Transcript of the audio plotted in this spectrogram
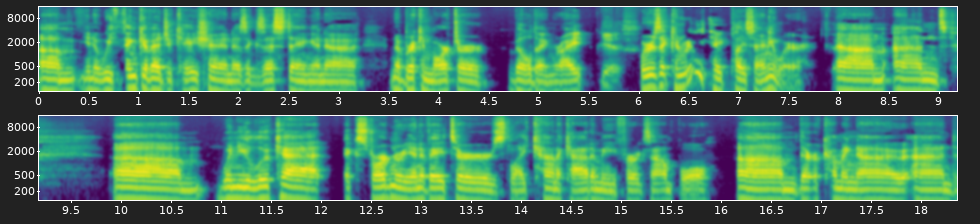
Um, you know, we think of education as existing in a, in a brick and mortar building, right? Yes. Whereas it can really take place anywhere. Um, and um, when you look at extraordinary innovators like Khan Academy, for example, um, that are coming now and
